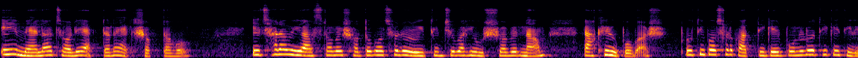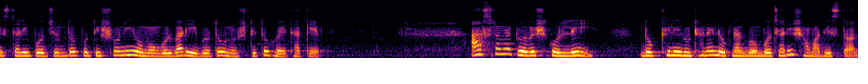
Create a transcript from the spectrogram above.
এই মেলা চলে একটানা এক সপ্তাহ। এছাড়াও এই আশ্রমের শত বছরের ঐতিহ্যবাহী উৎসবের নাম রাখের উপবাস। প্রতি বছর কার্তিকের পনেরো থেকে তিরিশ তারিখ পর্যন্ত প্রতি শনি ও মঙ্গলবার এই ব্রত অনুষ্ঠিত হয়ে থাকে। আশ্রমে প্রবেশ করলেই দক্ষিণের উঠানে লোকনাথ ব্রহ্মচারী সমাধিস্থল।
